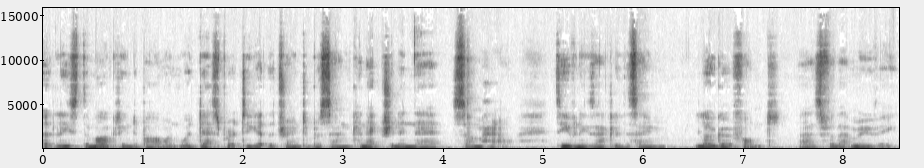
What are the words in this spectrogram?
at least the marketing department were desperate to get the Train to Busan connection in there somehow. It's even exactly the same logo font as for that movie.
